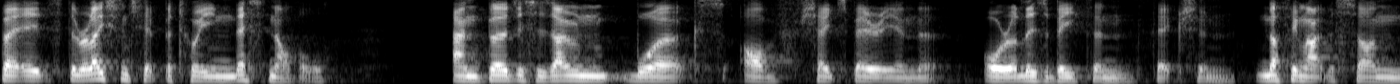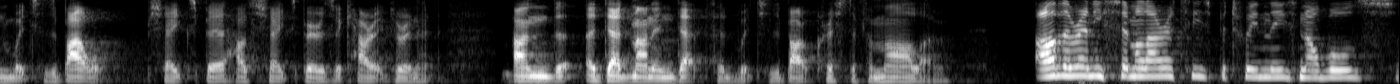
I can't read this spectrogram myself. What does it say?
but it's the relationship between this novel and Burgess's own works of Shakespearean or Elizabethan fiction. Nothing Like the Sun, which is about Shakespeare, has Shakespeare as a character in it, and A Dead Man in Deptford, which is about Christopher Marlowe. Are there any similarities between these novels?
